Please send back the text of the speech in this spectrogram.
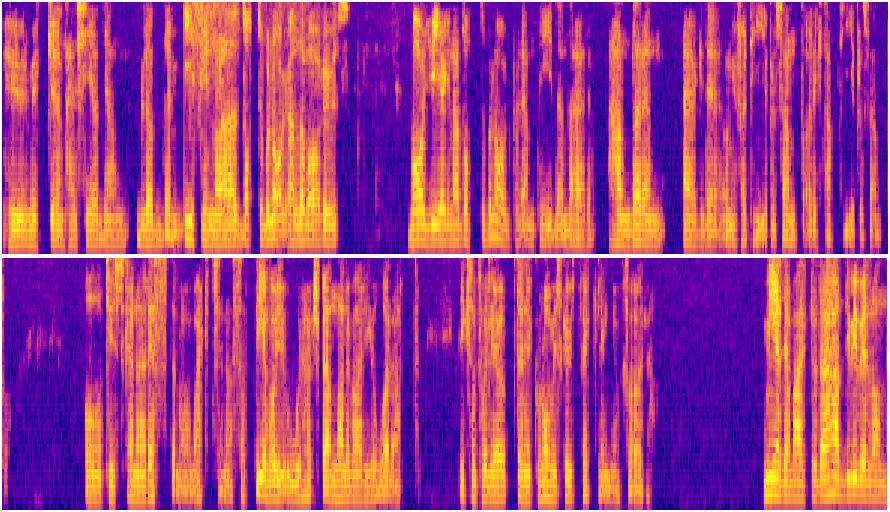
hur mycket den här kedjan blödde i sina dotterbolag. Alla varuhus var ju egna dotterbolag på den tiden där handlaren ägde ungefär 10% eller knappt 10 procent och tyskarna resten av aktierna. Så det var ju oerhört spännande varje år att liksom följa upp den ekonomiska utvecklingen för Mediamarkt. Och där hade vi väl någon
